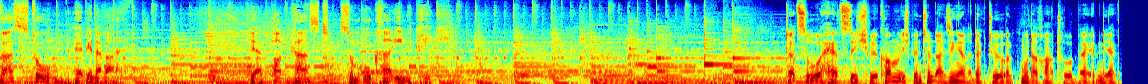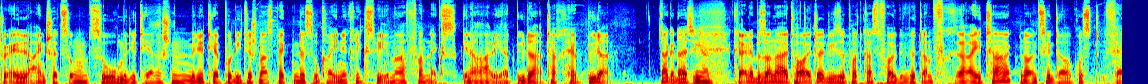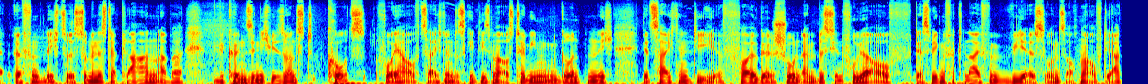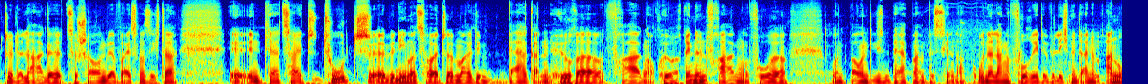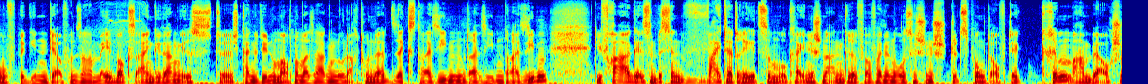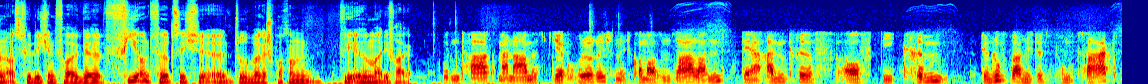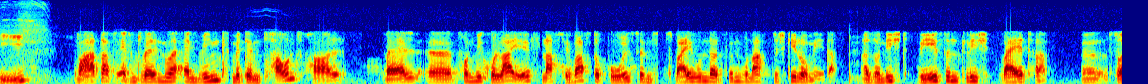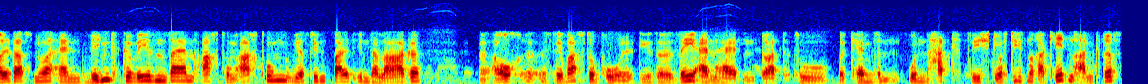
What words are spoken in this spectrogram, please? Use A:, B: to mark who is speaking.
A: Was tun, Herr General? Der Podcast zum Ukraine-Krieg.
B: Dazu herzlich willkommen. Ich bin Tim Leisinger, Redakteur und Moderator bei MD Aktuell. Einschätzungen zu militärischen, militärpolitischen Aspekten des Ukraine-Kriegs wie immer von Ex-General Erd Büder. Tag, Herr Büder.
C: Danke, Deisinger.
B: Kleine Besonderheit heute, diese Podcast-Folge wird am Freitag, 19. August, veröffentlicht. So ist zumindest der Plan, aber wir können sie nicht wie sonst kurz vorher aufzeichnen. Das geht diesmal aus Termingründen nicht. Wir zeichnen die Folge schon ein bisschen früher auf. Deswegen verkneifen wir es uns auch mal auf die aktuelle Lage zu schauen. Wer weiß, was sich da äh, in der Zeit tut. Äh, wir nehmen uns heute mal den Berg an Hörerfragen, auch Hörerinnenfragen vor und bauen diesen Berg mal ein bisschen ab. Ohne lange Vorrede will ich mit einem Anruf beginnen, der auf unsere Mailbox eingegangen ist. Äh, ich kann dir die Nummer auch nochmal sagen, 0800 637 3737. Die Frage ist ein bisschen weiter dreht zum ukrainischen Angriff auf einen russischen Stützpunkt auf der Krim. Haben wir auch schon ausführlich in Folge 44 äh, drüber gesprochen. Wir hören mal die Frage.
D: Guten Tag, mein Name ist Dirk Ulrich und ich komme aus dem Saarland. Der Angriff auf die Krim, den Luftwaffenstützpunkt Zaki, war das eventuell nur ein Wink mit dem Zaunpfahl? weil äh, von Mikolaev nach Sevastopol sind es 285 Kilometer, also nicht wesentlich weiter. Äh, soll das nur ein Wink gewesen sein? Achtung, Achtung, wir sind bald in der Lage, äh, auch äh, Sevastopol, diese Seeeinheiten dort zu bekämpfen und hat sich durch diesen Raketenangriff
